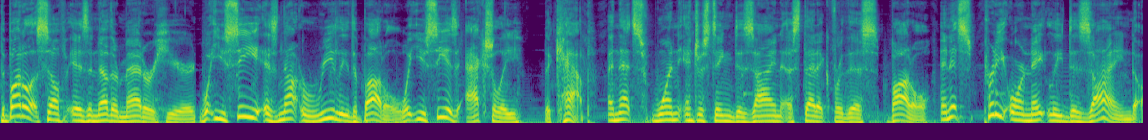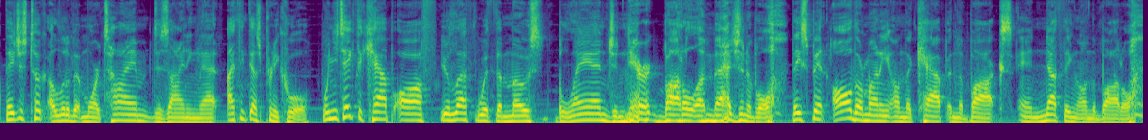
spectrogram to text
The bottle itself is another matter here. What you see is not really the bottle. What you see is actually the cap. And that's one interesting design aesthetic for this bottle. And it's pretty ornately designed. They just took a little bit more time designing that. I think that's pretty cool. When you take the cap off, you're left with the most bland, generic bottle imaginable. They spent all their money on the cap and the box and nothing on the bottle.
